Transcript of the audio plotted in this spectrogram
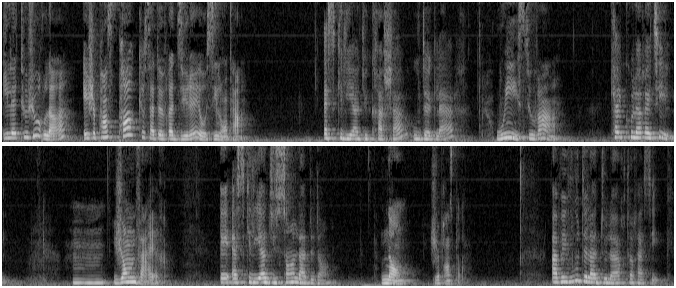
il est toujours là et je pense pas que ça devrait durer aussi longtemps. Est-ce qu'il y a du crachat ou de glaire? Oui, souvent. Quelle couleur est-il? Hmm, jaune-vert. Et est-ce qu'il y a du sang là-dedans? Non, je pense pas. Avez-vous de la douleur thoracique?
